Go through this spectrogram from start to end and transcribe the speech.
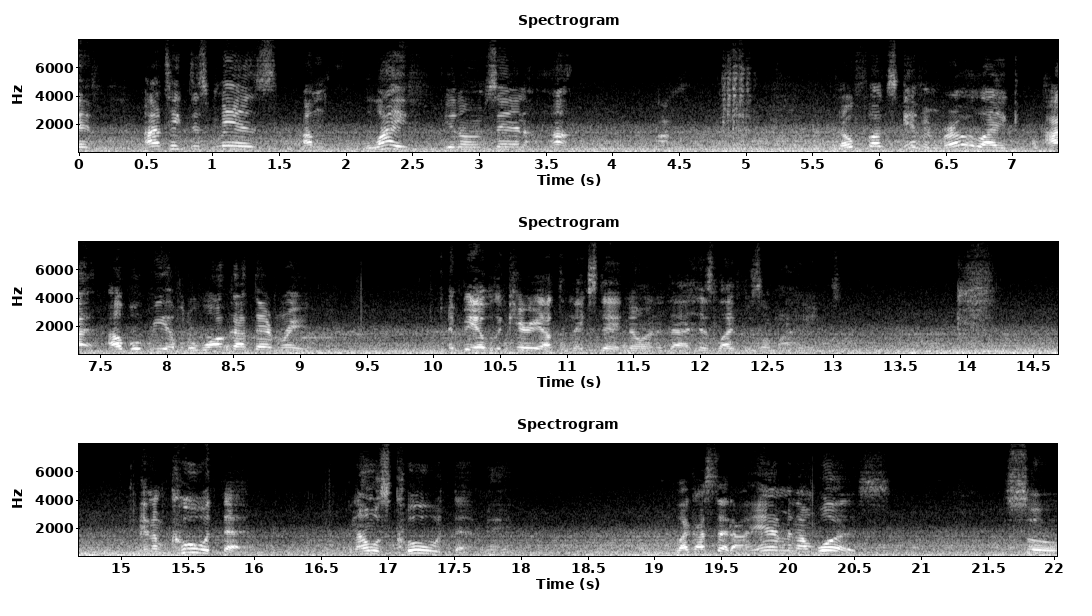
if I take this man's um, life, you know what I'm saying? I, I, no fucks given, bro. Like I, I will be able to walk out that ring and be able to carry out the next day, knowing that his life is on my hands. And I'm cool with that. And I was cool with that, man. Like I said, I am and I was. So,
